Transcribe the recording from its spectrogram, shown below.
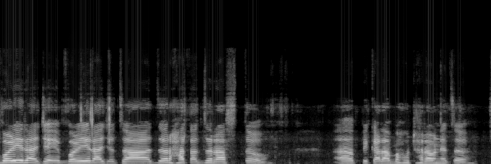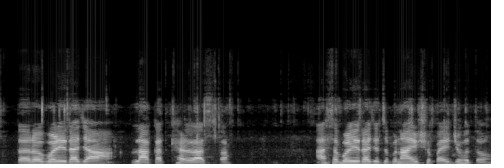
बळीराजा आहे. बळीराजाचा जर हातात जर असतं पिकाला भाव ठरवण्याचं तर बळीराजा लाखात खेळला असता. असं बळीराजाचं पण आयुष्य पाहिजे होतं.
